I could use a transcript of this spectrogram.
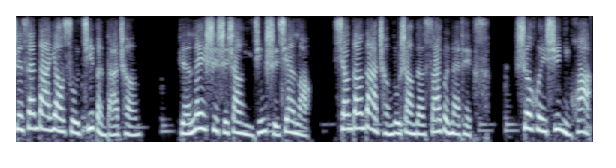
这三大要素基本达成，人类事实上已经实现了相当大程度上的 cybernetics 社会虚拟化，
